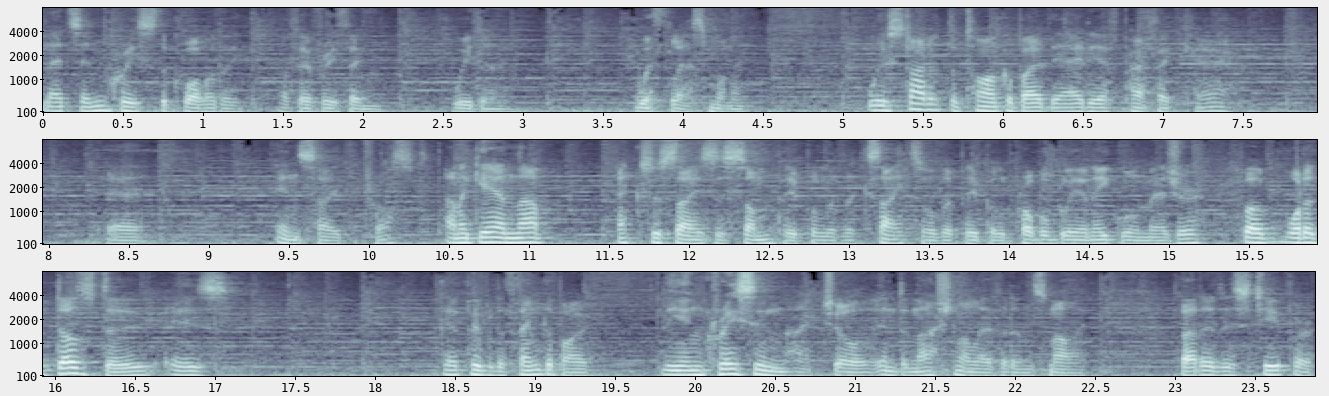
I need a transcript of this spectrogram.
let's increase the quality of everything we do with less money. We've started to talk about the idea of perfect care uh, inside the trust. And again, that exercises some people, it excites other people probably in equal measure. But what it does do is get people to think about the increasing actual international evidence now that it is cheaper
